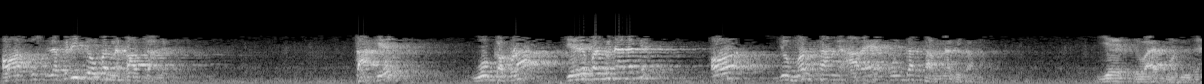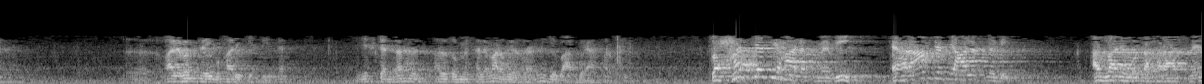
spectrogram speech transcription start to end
اور اس لکڑی کے اوپر نقاب ڈالے۔ تاکہ وہ کپڑا چہرے پر بھی نہ لگے اور جو مرد سامنے آ رہے ہیں ان کا سامنا دکھا یہ روایت موجود ہے۔ غالباً صحیح بخاری کی حدیث ہے۔ جس کے اندر حضرت ام سلمہ رضی اللہ نے یہ بات بیان فرمائی تو حج جیسی حالت میں بھی، احرام جیسی حالت میں بھی، ازواج متحرات نے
